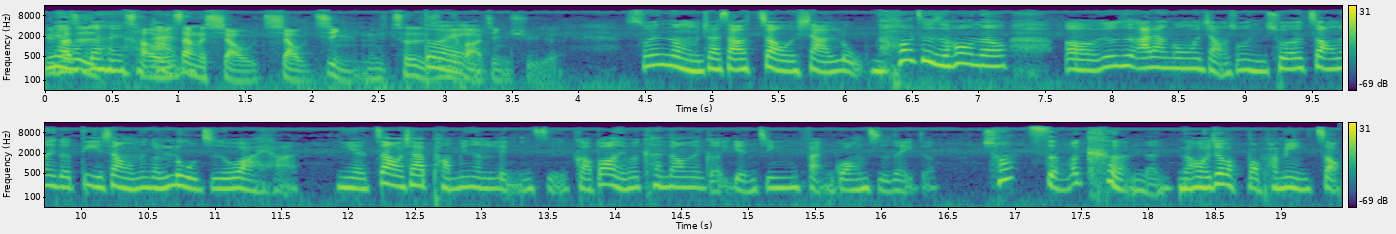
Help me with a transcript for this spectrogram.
因为它是草原上的小小径，你车子是没办法进去的。所以呢，我们就还是要照一下路。然后这时候呢，呃，就是阿亮跟我讲说，你除了照那个地上的那个路之外，哈，你也照一下旁边的林子，搞不好你会看到那个眼睛反光之类的。说怎么可能？然后我就往旁边一照，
